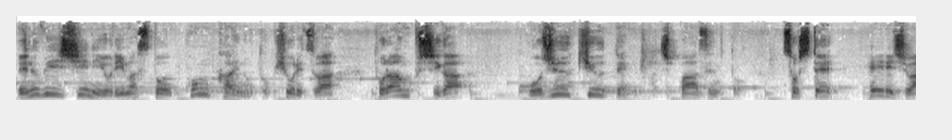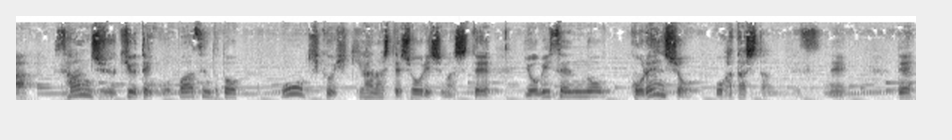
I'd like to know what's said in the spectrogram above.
NBC によりますと今回の得票率はトランプ氏が59.8%そしてヘイリー氏は39.5%と大きく引き離して勝利しまして予備選の5連勝を果たしたんです。ね。で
